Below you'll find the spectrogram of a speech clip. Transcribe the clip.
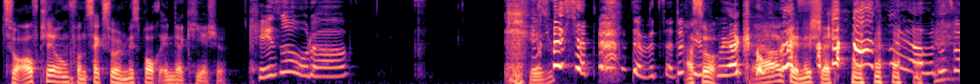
zur Aufklärung von sexuellem Missbrauch in der Kirche. Käse oder Käse? der Witz hätte viel so. früher kommen Ja, okay, nicht schlecht. ja, aber das war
